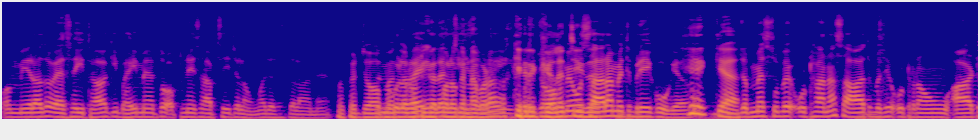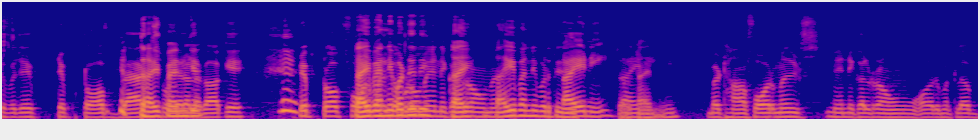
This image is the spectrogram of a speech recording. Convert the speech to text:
और मेरा तो ऐसा ही था कि भाई मैं तो अपने हिसाब से ही चलाऊँगा जैसे चलाना है। तो फिर जॉब में तो फॉलो करना पड़ा? जॉब गलत में वो चीज़ सारा मिथ ब्रेक हो गया। क्या? जब मैं सुबह उठा ना सात बजे उठ रहा हूँ आठ बजे टिप टॉप पहन लगा के टिप टॉप टाई पहननी पड़ती थी? टाई पहननी पड़ती थी? टाई नहीं। बट हाँ फॉर्मल्स में निकल रहा हूँ और मतलब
